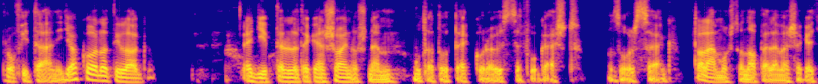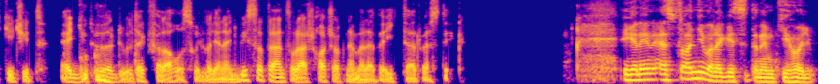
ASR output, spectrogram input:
profitálni gyakorlatilag. Egyéb területeken sajnos nem mutatott ekkora összefogást az ország. Talán most a napelemesek egy kicsit együtt hördültek fel ahhoz, hogy legyen egy visszatáncolás, ha csak nem eleve így tervezték. Igen, én ezt annyival egészíteném ki, hogy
